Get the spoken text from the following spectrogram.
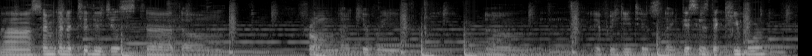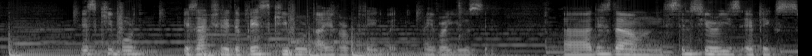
Uh, so I'm gonna tell you just uh, the um, from like every um, every details. Like this is the keyboard. This keyboard is actually the best keyboard I ever played with. I ever used it. Uh, this is the um, SteelSeries Apex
